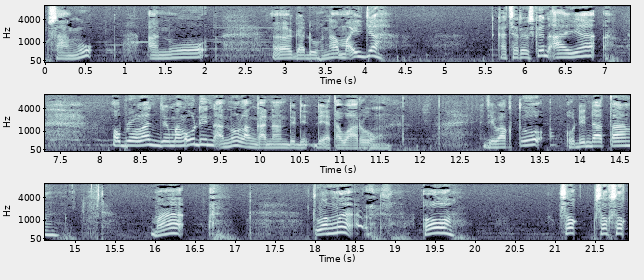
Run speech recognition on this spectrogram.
sangu anu eh, e, gaduh nama ijah kacariosken aya obrolan jeung Mang Udin anu langganan di dieta warung. Di waktu Udin datang Ma tuang Ma oh sok sok sok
